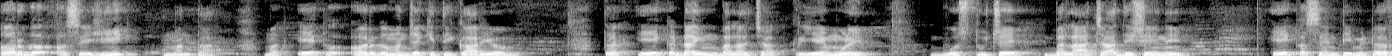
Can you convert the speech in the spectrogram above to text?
अर्ग असेही म्हणतात. मग एक अर्ग म्हणजे किती कार्य? तर एक डाईन बलाच्या क्रियेमुळे वस्तूचे बलाच्या दिशेने एक सेंटीमीटर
